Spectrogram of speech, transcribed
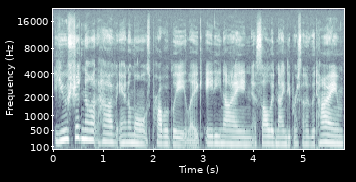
You should not have animals probably like 89 a solid 90% of the time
